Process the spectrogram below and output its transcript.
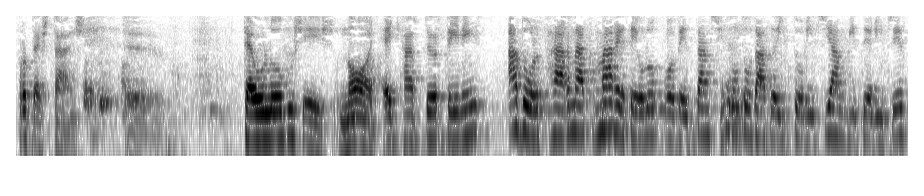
protestáns ö, teológus és nagy egyháztörténész, Adolf Harnack, mare teolog protestant și totodată istorician bisericesc,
